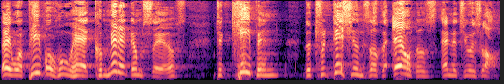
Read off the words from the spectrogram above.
They were people who had committed themselves to keeping the traditions of the elders and the Jewish law.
